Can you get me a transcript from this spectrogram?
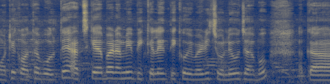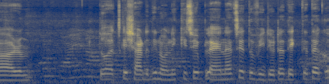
মঠে কথা বলতে। আজকে আবার আমি বিকেলের দিকে ওই বাড়ি চলেও যাব। আর তো আজকে সারাদিন অনেক কিছুই প্ল্যান আছে। তো ভিডিওটা দেখতে থাকো।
